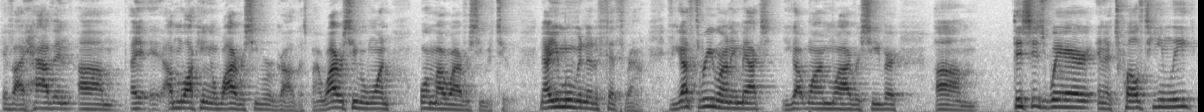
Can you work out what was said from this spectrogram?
If I haven't, um, I, am locking a wide receiver regardless, my wide receiver one or my wide receiver two. Now you're moving to the fifth round. If you got three running backs, you got one wide receiver. Um, this is where in a 12 team league,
